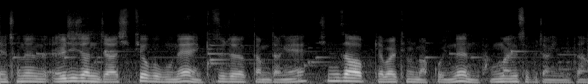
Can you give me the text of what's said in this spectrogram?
네, 저는 LG전자 CTO 부분의 기술 전략 담당의 신사업 개발팀을 맡고 있는 박만수 부장입니다.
